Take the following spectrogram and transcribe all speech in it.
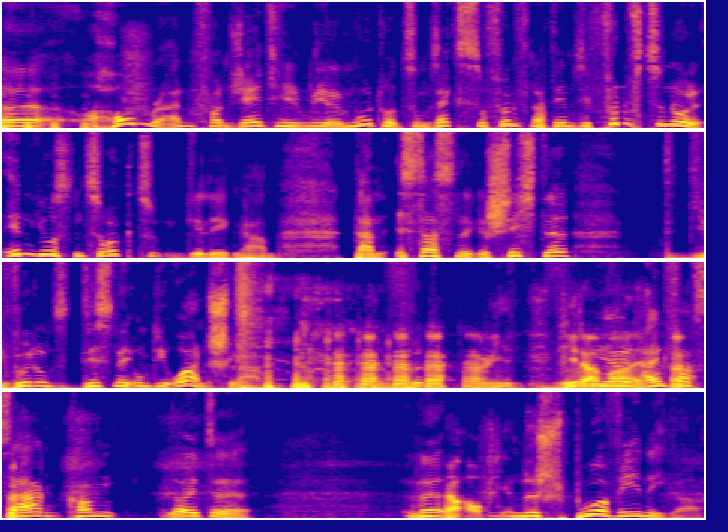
Home Run von JT Real Muto zum 6 zu 5, nachdem sie 5 zu 0 in Houston zurückgelegen haben, dann ist das eine Geschichte, die würde uns Disney um die Ohren schlagen. Würde wir halt einfach sagen, komm, Leute, eine, eine Spur weniger.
